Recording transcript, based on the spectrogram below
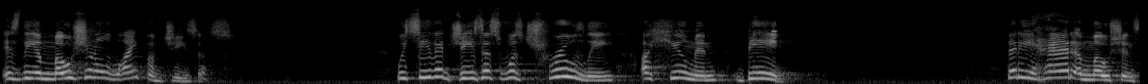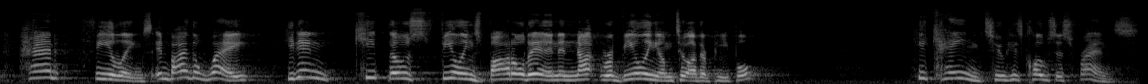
is the emotional life of Jesus. We see that Jesus was truly a human being. That he had emotions, had feelings. And by the way, he didn't keep those feelings bottled in and not revealing them to other people. He came to his closest friends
